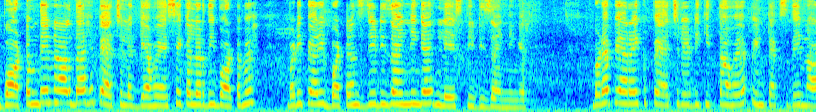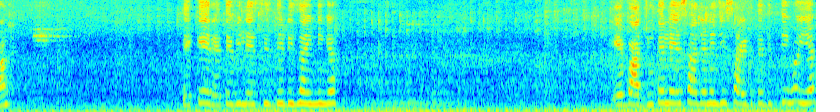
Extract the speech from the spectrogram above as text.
ਬਾਟਮ ਦੇ ਨਾਲ ਦਾ ਇਹ ਪੈਚ ਲੱਗਿਆ ਹੋਇਆ, ਇਸੇ ਕਲਰ ਦੀ ਬਾਟਮ ਹੈ। ਬੜੀ ਪਿਆਰੀ ਬਟਨਸ ਦੀ ਡਿਜ਼ਾਈਨਿੰਗ ਹੈ ਲੇਸ ਦੀ ਡਿਜ਼ਾਈਨਿੰਗ ਹੈ। ਬੜਾ ਪਿਆਰਾ ਇੱਕ ਪੈਚ ਰੈਡੀ ਕੀਤਾ ਹੋਇਆ ਪਿੰਟੈਕਸ ਦੇ ਨਾਲ। ਤੇ ਘੇਰੇ ਤੇ ਵੀ ਲੇਸਿਸ ਦੀ ਡਿਜ਼ਾਈਨਿੰਗ ਹੈ। ਇਹ ਬਾਜੂ ਤੇ ਲੇਸ ਆ ਜਾਣੀ ਜੀ ਸਾਈਡ ਤੇ ਦਿੱਤੀ ਹੋਈ ਹੈ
